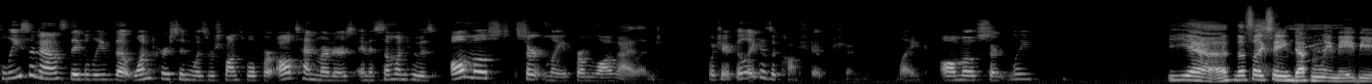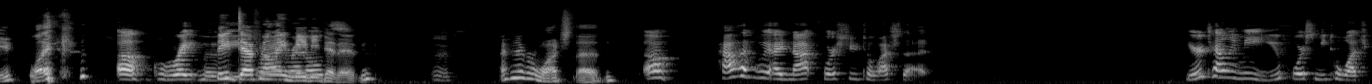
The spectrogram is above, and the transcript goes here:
Police announced they believe that one person was responsible for all 10 murders and is someone who is almost certainly from Long Island, which I feel like is a contradiction. Like, almost certainly. Yeah, that's like saying definitely maybe. Like A great movie. they definitely maybe did it. Mm. I've never watched that. Oh, how have we? I not forced you to watch that? You're telling me you forced me to watch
